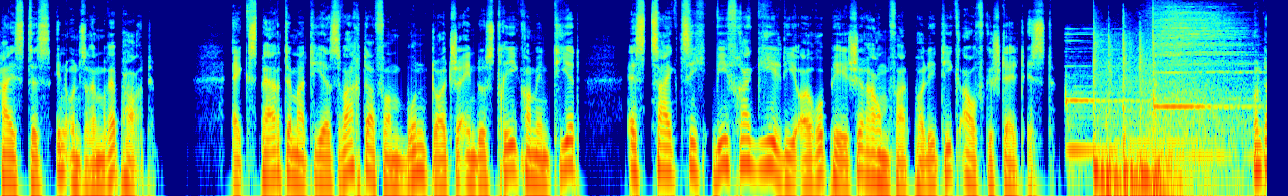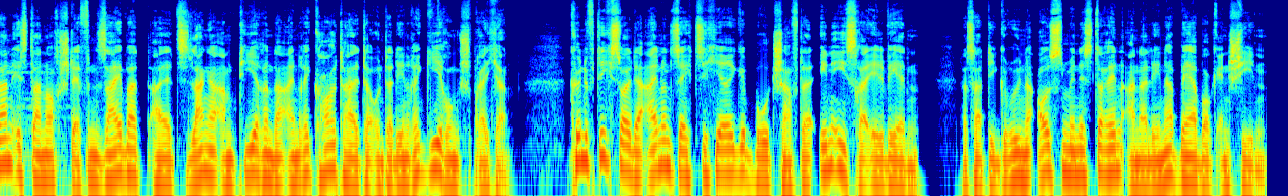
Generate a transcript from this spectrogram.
heißt es in unserem Report. Experte Matthias Wachter vom Bund Deutscher Industrie kommentiert, es zeigt sich, wie fragil die europäische Raumfahrtpolitik aufgestellt ist. Und dann ist da noch Steffen Seibert als lange amtierender ein Rekordhalter unter den Regierungssprechern. Künftig soll der 61-jährige Botschafter in Israel werden. Das hat die grüne Außenministerin Annalena Baerbock entschieden,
